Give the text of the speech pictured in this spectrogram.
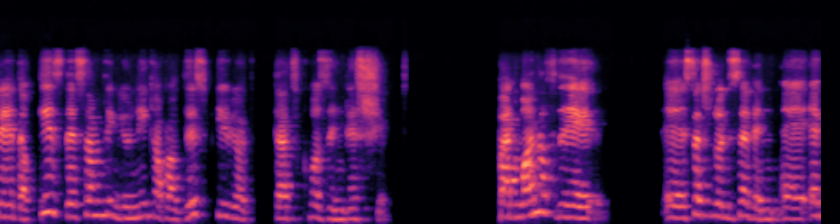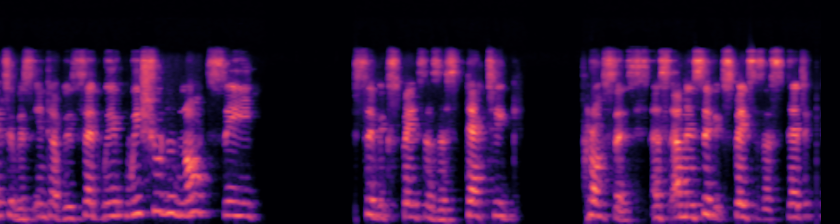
further. Is there something unique about this period that's causing this shift? But one of the uh, Section 27 uh, activist interviews said we, we should not see civic space as a static process. As I mean, civic space is a static.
